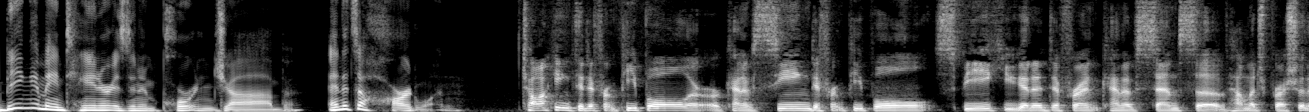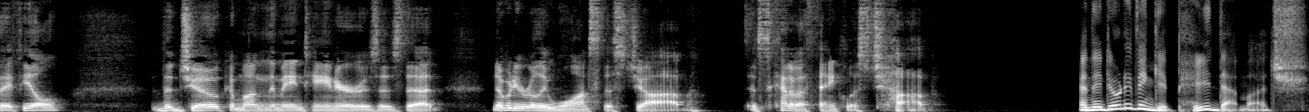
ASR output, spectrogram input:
Being a maintainer is an important job, and it's a hard one. Talking to different people or, or, kind of seeing different people speak, you get a different kind of sense of how much pressure they feel. The joke among the maintainers is that nobody really wants this job. It's kind of a thankless job. And they don't even get paid that much,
